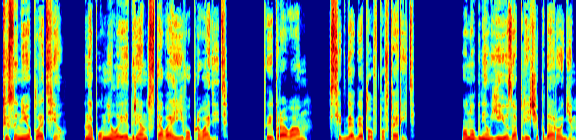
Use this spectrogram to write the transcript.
«Ты за нее платил», — напомнила Эдриан, вставая его проводить. «Ты права. Всегда готов повторить». Он обнял ее за плечи по дороге.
